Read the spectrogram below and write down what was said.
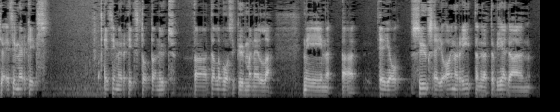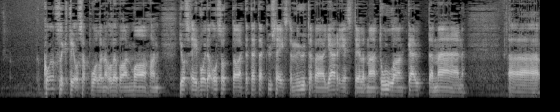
Ja esimerkiksi, esimerkiksi tota, nyt ää, tällä vuosikymmenellä niin ää, ei ole, syyksi ei ole aina riittänyt, että viedään konfliktiosapuolena olevaan maahan, jos ei voida osoittaa, että tätä kyseistä myytävää järjestelmää tullaan käyttämään ää,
